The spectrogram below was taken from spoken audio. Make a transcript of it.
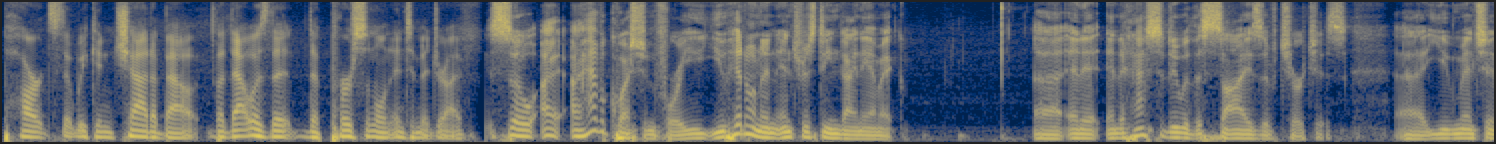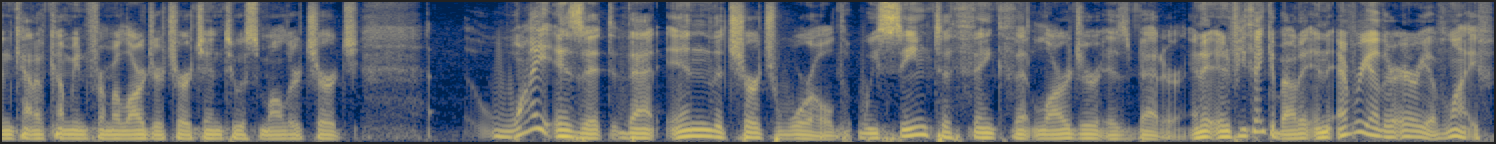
parts that we can chat about, but that was the the personal and intimate drive. So I, I have a question for you. You hit on an interesting dynamic uh, and it and it has to do with the size of churches. Uh, you mentioned kind of coming from a larger church into a smaller church. Why is it that in the church world we seem to think that larger is better? And if you think about it, in every other area of life,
